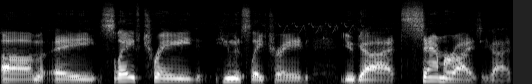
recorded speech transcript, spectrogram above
Um, a slave trade, human slave trade. You got samurais. You got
